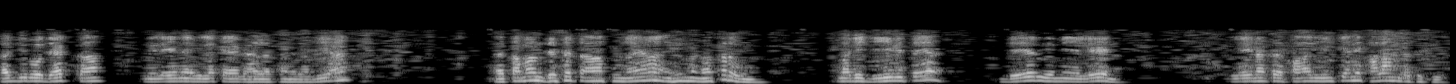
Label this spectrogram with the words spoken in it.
රජුරෝ දැක්කා මෙලේන ඇවිල්ලා කෑ ගහලා තනලා ගියා. තමන් දෙසට ආපු නයා එහෙම නතර වුණා. මගේ ජීවිතය දේරුවේ මේ ලේන. ලේනට පාලිය කියන්නේ කලංගක කියලා.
